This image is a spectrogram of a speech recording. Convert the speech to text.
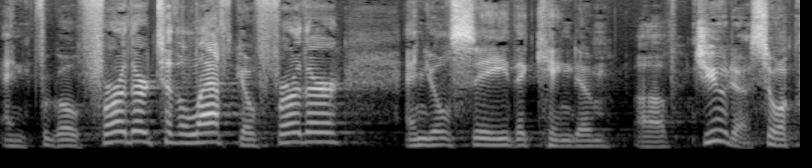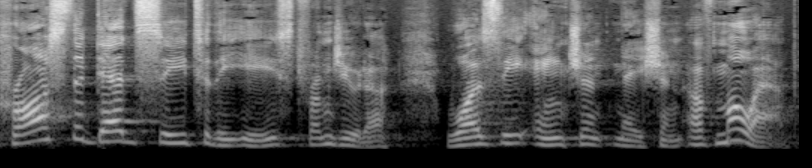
And go further to the left, go further, and you'll see the kingdom of Judah. So, across the Dead Sea to the east from Judah was the ancient nation of Moab.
